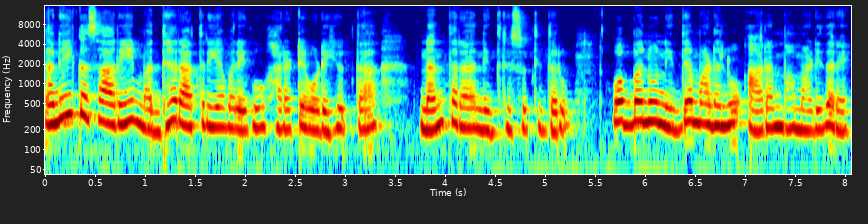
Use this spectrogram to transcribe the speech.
ಅನೇಕ ಸಾರಿ ಮಧ್ಯರಾತ್ರಿಯವರೆಗೂ ಹರಟೆ ಒಡೆಯುತ್ತಾ ನಂತರ ನಿದ್ರಿಸುತ್ತಿದ್ದರು. ಒಬ್ಬನು ನಿದ್ದೆ ಮಾಡಲು ಆರಂಭ ಮಾಡಿದರೆ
